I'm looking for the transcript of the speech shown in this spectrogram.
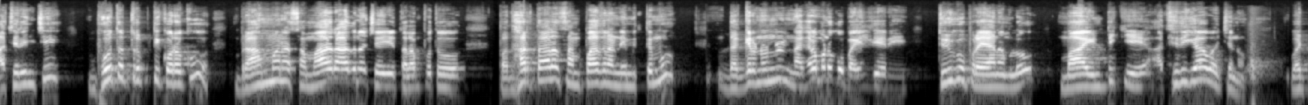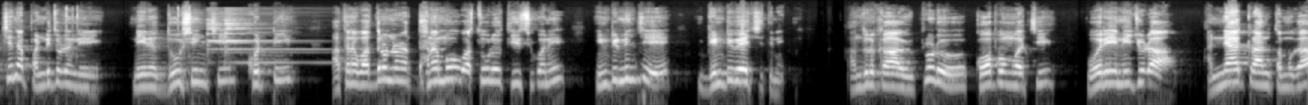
ఆచరించి భూతతృప్తి కొరకు బ్రాహ్మణ సమారాధన చేయు తలంపుతో పదార్థాల సంపాదన నిమిత్తము దగ్గరనున్న నగరమునకు బయలుదేరి తిరుగు ప్రయాణంలో మా ఇంటికి అతిథిగా వచ్చను. వచ్చిన పండితుడిని నేను దూషించి కొట్టి అతని వద్దనున్న ధనము వస్తువులు తీసుకొని ఇంటి నుంచి గెంటివేచి తిని. అందులో ఆ విప్రుడు కోపం వచ్చి ఓరి నీచుడా అన్యాక్రాంతముగా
